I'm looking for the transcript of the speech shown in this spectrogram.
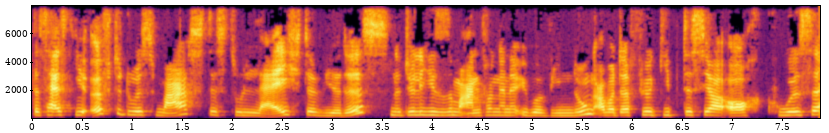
das heißt, je öfter du es machst, desto leichter wird es. Natürlich ist es am Anfang eine Überwindung, aber dafür gibt es ja auch Kurse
